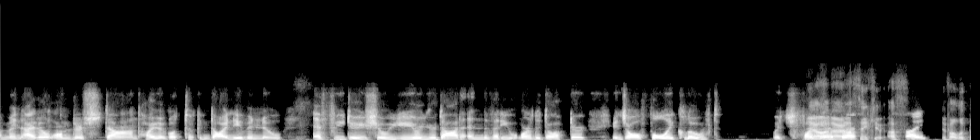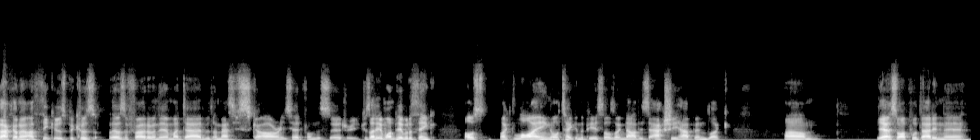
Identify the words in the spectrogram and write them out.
I mean, I don't understand how it got taken down, even though if we do show you or your dad in the video or the doctor, it's all fully clothed, which funny yeah, I know. I enough, think it, I th- like, if I look back on it, I think it was because there was a photo in there of my dad with a massive scar on his head from the surgery. Because I didn't want people to think I was like lying or taking the piss. I was like, nah, this actually happened. Like, um, yeah. So I put that in there,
